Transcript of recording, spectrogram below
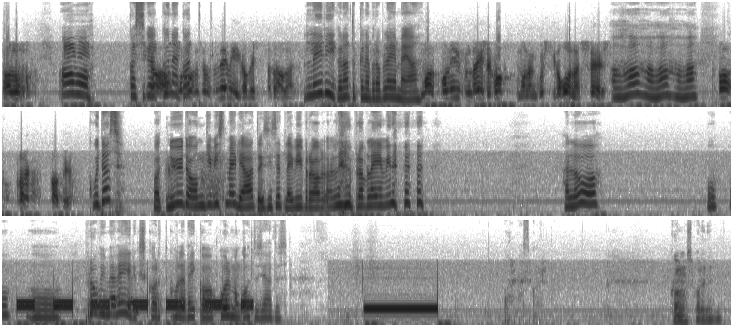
hallo, Aavo, kas see jaa, kõne mul on leviga vist häda või? leviga natukene probleeme jah? ma, ma liigun teise kohta, ma olen kuskil hoones sees ahah, ahah, ahah, oh,. räägi edasi. kuidas? vot nüüd ongi vist meil ja tõsised leviprobleemid. halloo? oh, oh, oh, proovime veel ükskord, kuule Veiko, kolm on kohtuseadus. kolmas kord. kolmas kord jah.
